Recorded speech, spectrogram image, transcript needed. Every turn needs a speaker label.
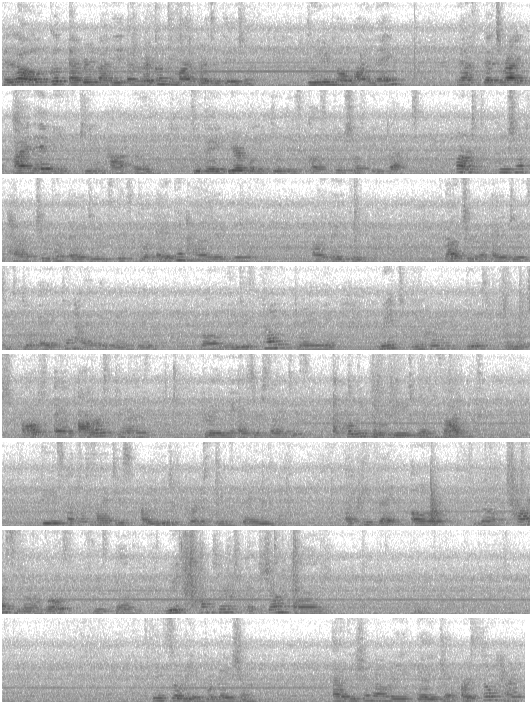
Speaker 1: Hello, good everybody, and welcome to my presentation. Do you know my name? Yes, that's right. My name is Kim Ha-eun. Today we are going to discuss push-up effects. First, push-ups help children ages 6 to 18 highly uh, 18. That children ages 6 to 18 highly benefit from resistance training includes push-ups and other strength training exercises. According to each website, these exercises are used for since they activate the child's nervous system which controls action and sensory information. Additionally, they can also help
